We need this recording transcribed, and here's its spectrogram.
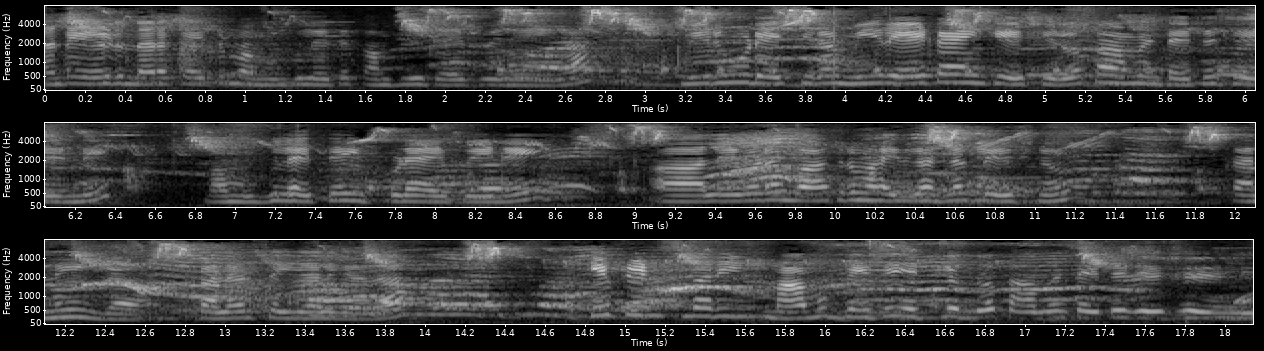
అంటే ఏడున్నరకు అయితే మా ముగ్గులు అయితే కంప్లీట్ అయిపోయినాయి ఇక. మీరు కూడా వేసిరా? మీరు ఏ టైంకి వేసిరో కామెంట్ అయితే చేయండి. మా ముగ్గులు అయితే ఇప్పుడే అయిపోయినాయి. ఆ, లేవడం మాత్రం ఐదు గంటలకు లేచినాం. కానీ ఇంకా కలర్స్ వేయాలి కదా. ఓకే ఫ్రెండ్స్ మరి మా ముగ్గు అయితే ఎట్లుందో కామెంట్ అయితే చేసేయండి.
